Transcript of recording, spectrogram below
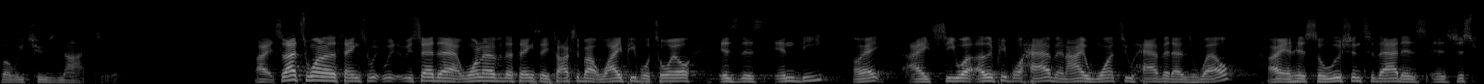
but we choose not to. All right, so that's one of the things. We, we, we said that one of the things that he talks about why people toil is this envy. All right, I see what other people have and I want to have it as well. All right, and his solution to that is, is just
